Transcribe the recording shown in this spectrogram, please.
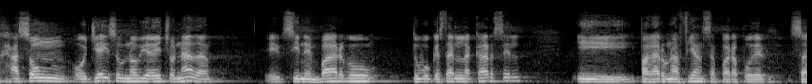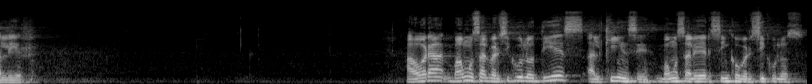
Jason o Jason no había hecho nada, eh, sin embargo tuvo que estar en la cárcel y pagar una fianza para poder salir. Ahora vamos al versículo 10 al 15, vamos a leer cinco versículos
